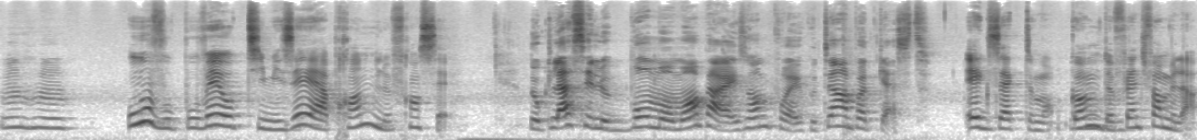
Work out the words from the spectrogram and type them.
Mhm. où vous pouvez optimiser et apprendre le français. Donc là, c'est le bon moment, par exemple, pour écouter un podcast. Exactement, comme Mhm. The French Formula.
